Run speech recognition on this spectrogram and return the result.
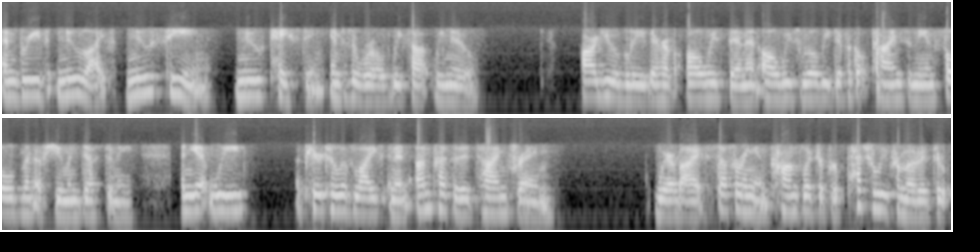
and breathe new life, new seeing, new tasting into the world we thought we knew. Arguably, there have always been and always will be difficult times in the unfoldment of human destiny, and yet we appear to live life in an unprecedented time frame whereby suffering and conflict are perpetually promoted through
